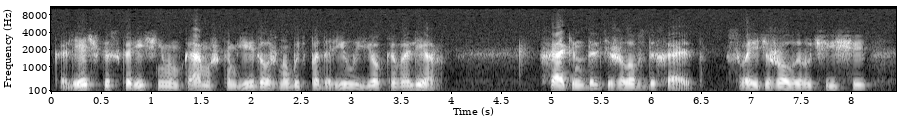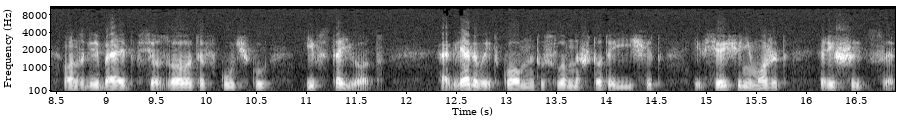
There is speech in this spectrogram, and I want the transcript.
Колечко с коричневым камушком ей, должно быть, подарил ее кавалер. Хакендаль тяжело вздыхает. Своей тяжелой ручищей он сгребает все золото в кучку, и встает, оглядывает комнату, словно что-то ищет, и все еще не может решиться,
